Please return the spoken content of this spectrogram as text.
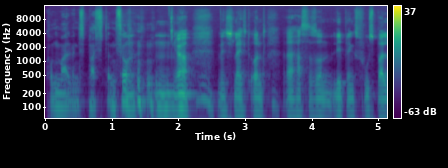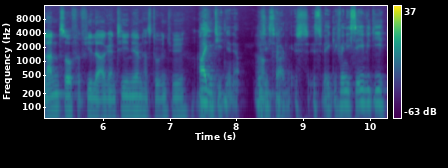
kommen mal, wenn es passt, dann so. Mhm. Mhm. Ja, nicht schlecht. Und äh, hast du so ein Lieblingsfußballland so für viele Argentinien? Hast du irgendwie. Argentinien, ja, muss okay. ich sagen. Ist, ist wirklich, wenn ich sehe, wie die,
